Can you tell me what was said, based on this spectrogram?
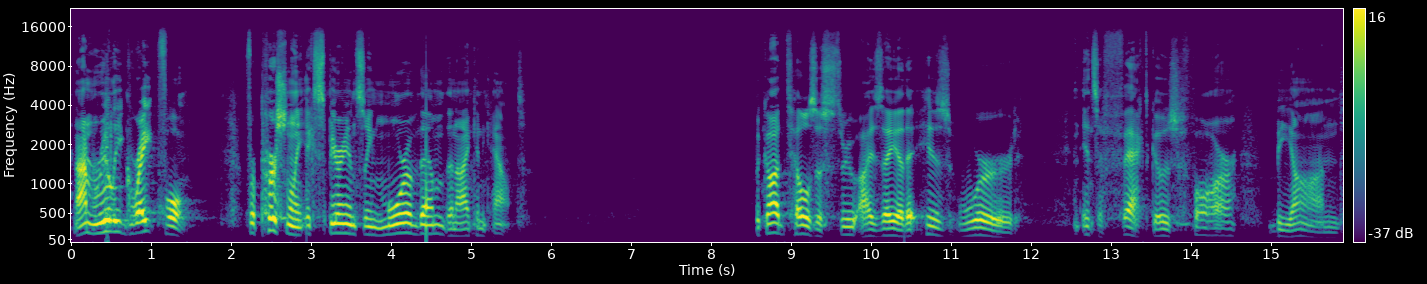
And I'm really grateful for personally experiencing more of them than I can count. But God tells us through Isaiah that His word and its effect goes far beyond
